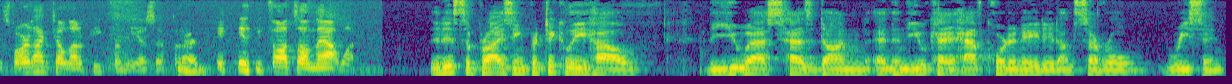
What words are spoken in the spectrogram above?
as far as I can tell, not a peep from the SFO. Right. Any thoughts on that one? It is surprising, particularly how the U.S. has done and the U.K. have coordinated on several recent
